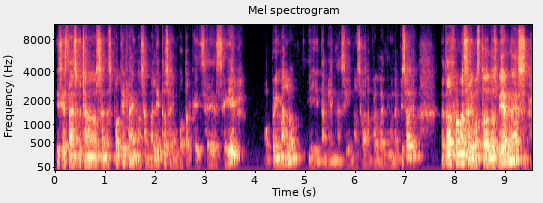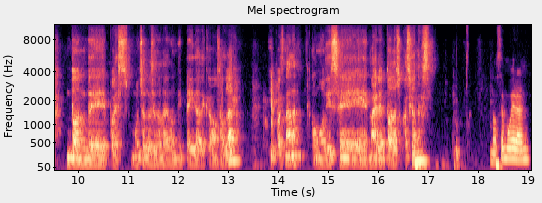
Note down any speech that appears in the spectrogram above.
Y si están escuchándonos en Spotify, no sean malitos, hay un botón que dice seguir oprímanlo y también así no se van a perder ningún episodio. De todas formas, salimos todos los viernes, donde pues muchas veces no tenemos ni idea de qué vamos a hablar. Y pues nada, como dice Mario en todas las ocasiones. No se mueran.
